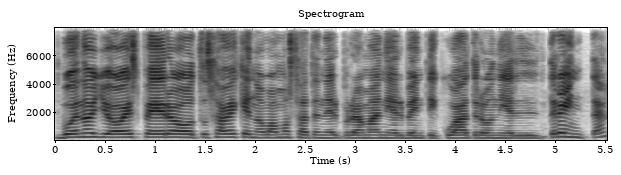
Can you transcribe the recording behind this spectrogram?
Bueno, yo espero, tú sabes que no vamos a tener programa ni el 24 ni el 30,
